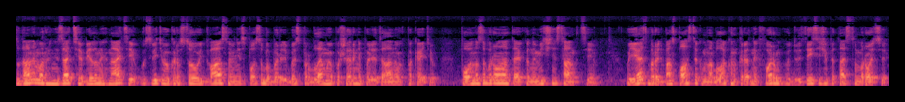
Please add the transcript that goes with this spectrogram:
За даними Організації Об'єднаних Націй, у світі використовують два основні способи боротьби з проблемою поширення поліетиленових пакетів: повна заборона та економічні санкції. У ЄС боротьба з пластиком набула конкретних форм у 2015 році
